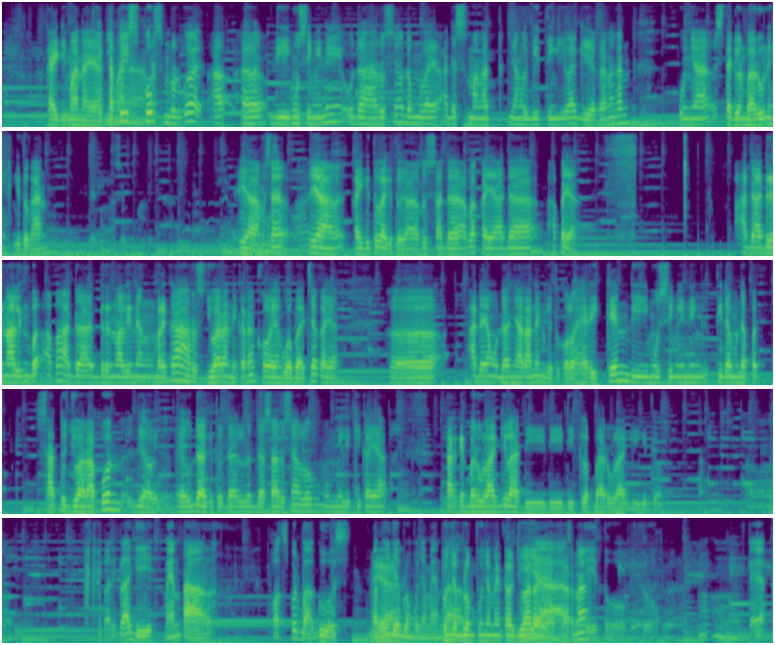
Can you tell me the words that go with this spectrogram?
kayak gimana ya Kayak tapi gimana? Spurs menurut gua uh, uh, di musim ini udah harusnya udah mulai ada semangat yang lebih tinggi lagi ya karena kan punya stadion baru nih gitu kan ya misalnya ya kayak gitulah gitu ya harus ada apa kayak ada apa ya ada adrenalin apa ada adrenalin yang mereka harus juara nih karena kalau yang gua baca kayak eh, ada yang udah nyaranin gitu kalau Harry Kane di musim ini tidak mendapat satu juara pun ya ya udah gitu udah, udah seharusnya lo memiliki kayak target baru lagi lah di di di klub baru lagi gitu balik lagi mental. Hotspur bagus, tapi Iya. dia belum punya mental. punya belum punya mental juara Iya, ya karena itu gitu. Mm-mm, kayak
